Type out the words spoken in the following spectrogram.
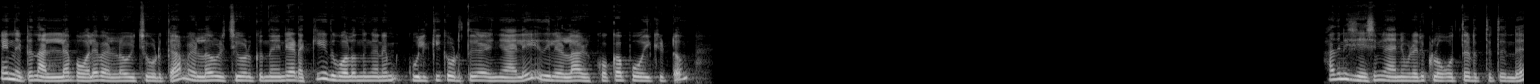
എന്നിട്ട് നല്ല പോലെ വെള്ളം ഒഴിച്ച് കൊടുക്കാം. വെള്ളം ഒഴിച്ച് കൊടുക്കുന്നതിന്റെ ഇടയ്ക്ക് ഇതുപോലെ ഒന്നിങ്ങനെ കുലുക്കി കൊടുത്തു കഴിഞ്ഞാൽ ഇതിലുള്ള അഴുക്കൊക്കെ പോയി കിട്ടും. അതിനുശേഷം ഞാനിവിടെ ഒരു ക്ലോത്ത് എടുത്തിട്ടുണ്ട്.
